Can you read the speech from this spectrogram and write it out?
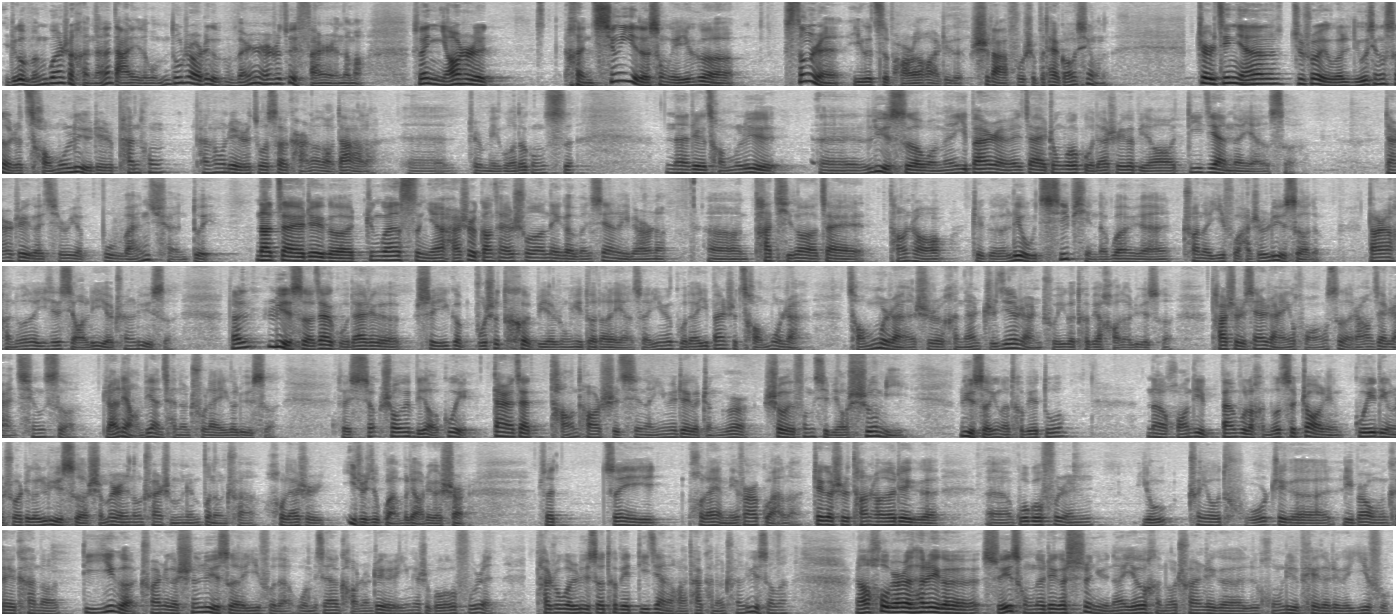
你这个文官是很难打理的。我们都知道这个文人是最烦人的嘛，所以你要是。很轻易的送给一个僧人一个紫袍的话，这个士大夫是不太高兴的。这是今年据说有个流行色是草木绿，这是潘通，潘通这是做色卡的老大了。呃，这是美国的公司。那这个草木绿，呃，绿色我们一般认为在中国古代是一个比较低贱的颜色，但是这个其实也不完全对。那在这个贞观四年，还是刚才说的那个文献里边呢？嗯，他提到在唐朝这个六七品的官员穿的衣服还是绿色的，当然很多的一些小吏也穿绿色。但绿色在古代这个是一个不是特别容易得到的颜色，因为古代一般是草木染，草木染是很难直接染出一个特别好的绿色，它是先染一个黄色，然后再染青色，染两遍才能出来一个绿色。所以稍稍微比较贵，但是在唐朝时期呢，因为这个整个社会风气比较奢靡，绿色用的特别多，那皇帝颁布了很多次诏令，规定说这个绿色什么人能穿，什么人不能穿。后来是一直就管不了这个事儿，所以所以后来也没法管了。这个是唐朝的这个呃《虢国夫人游春游图》，这个里边我们可以看到第一个穿这个深绿色衣服的，我们现在考证这个应该是虢国夫人。他如果绿色特别低贱的话，他可能穿绿色吗？然后后边的他这个随从的这个侍女呢，也有很多穿这个红绿配的这个衣服，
